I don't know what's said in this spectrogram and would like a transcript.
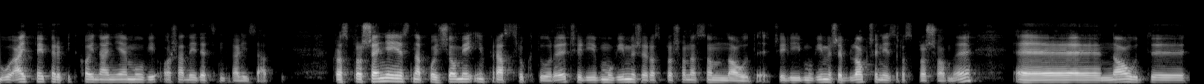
white paper Bitcoina nie mówi o żadnej decentralizacji. Rozproszenie jest na poziomie infrastruktury, czyli mówimy, że rozproszone są nody, czyli mówimy, że blockchain jest rozproszony. Nody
